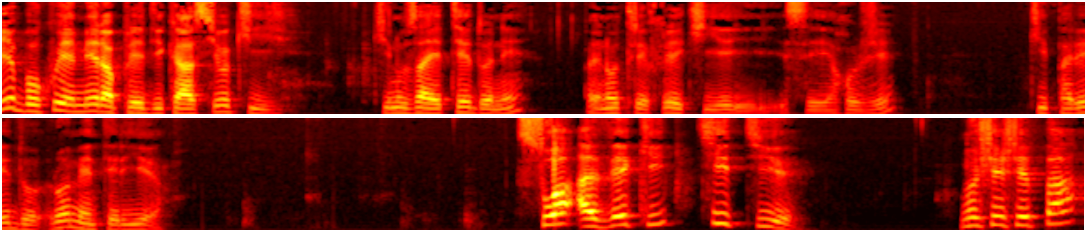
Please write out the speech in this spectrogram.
J'ai beaucoup aimé la prédication qui, nous a été donnée par notre frère qui est, c'est Roger, qui parlait de l'homme intérieur. Sois avec qui, tu es. Ne cherchez pas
